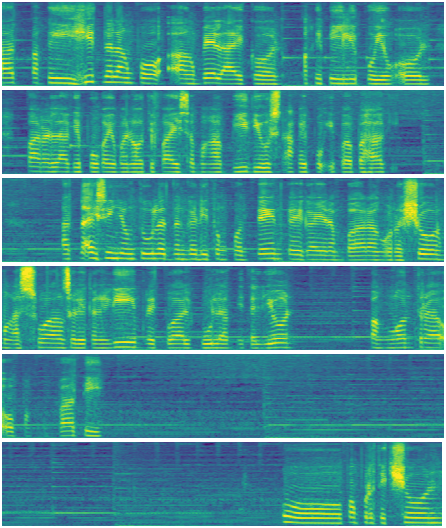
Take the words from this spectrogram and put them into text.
at paki-hit na lang po ang bell icon, pakipili po yung all para lagi po kayo ma-notify sa mga videos na aking pong ibabahagi. At nais ninyong tulad ng ganitong content kaya gaya ng barang, orasyon, mga aswang, salitang lim, ritual, kulam, medalyon, pangontra o pangkumpati. O pangproteksyon,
